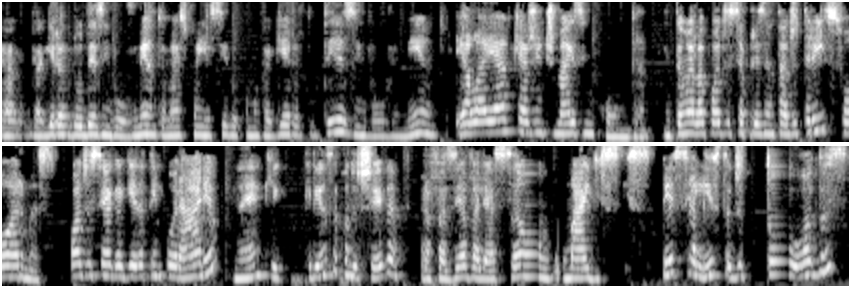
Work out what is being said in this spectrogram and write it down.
a gagueira do desenvolvimento, é mais conhecida como gagueira do desenvolvimento, ela é a que a gente mais encontra. Então, ela pode se apresentar de três formas. Pode ser a gagueira temporária, né? Que criança, quando chega para fazer avaliação, o mais especialista de todos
